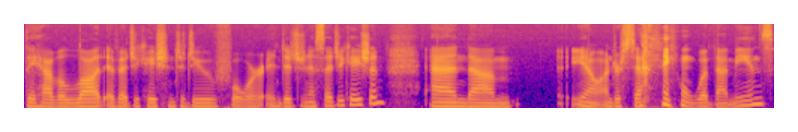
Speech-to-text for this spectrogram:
they have a lot of education to do for Indigenous education, and um, you know, understanding what that means,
